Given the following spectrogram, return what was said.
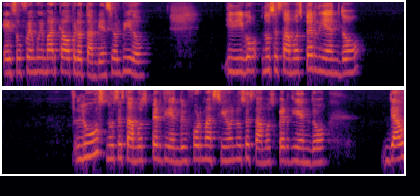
eso fue muy marcado, pero también se olvidó. Y digo, nos estamos perdiendo luz, nos estamos perdiendo información, nos estamos perdiendo, ya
